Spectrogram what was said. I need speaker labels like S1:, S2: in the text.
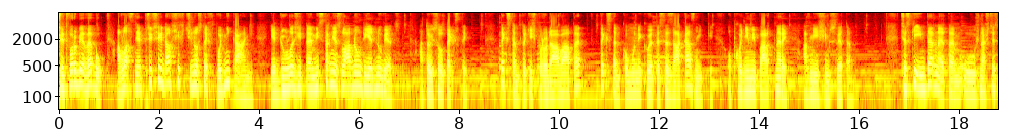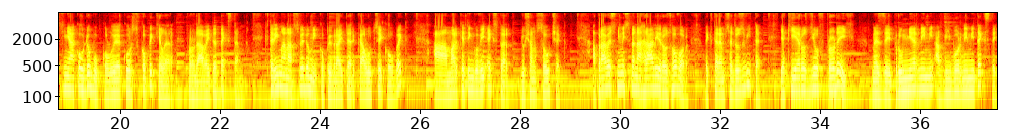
S1: Při tvorbě webu a vlastně při všech dalších činnostech v podnikání je důležité mistrně zvládnout jednu věc, a to jsou texty. Textem totiž prodáváte, textem komunikujete se zákazníky, obchodními partnery a vnějším světem. Český internetem už naštěstí nějakou dobu koluje kurz Copykiller Prodávejte textem, který má na svědomí copywriterka Lucie Koubek a marketingový expert Dušan Souček. A právě s nimi jsme nahráli rozhovor, ve kterém se dozvíte, jaký je rozdíl v prodejích mezi průměrnými a výbornými texty,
